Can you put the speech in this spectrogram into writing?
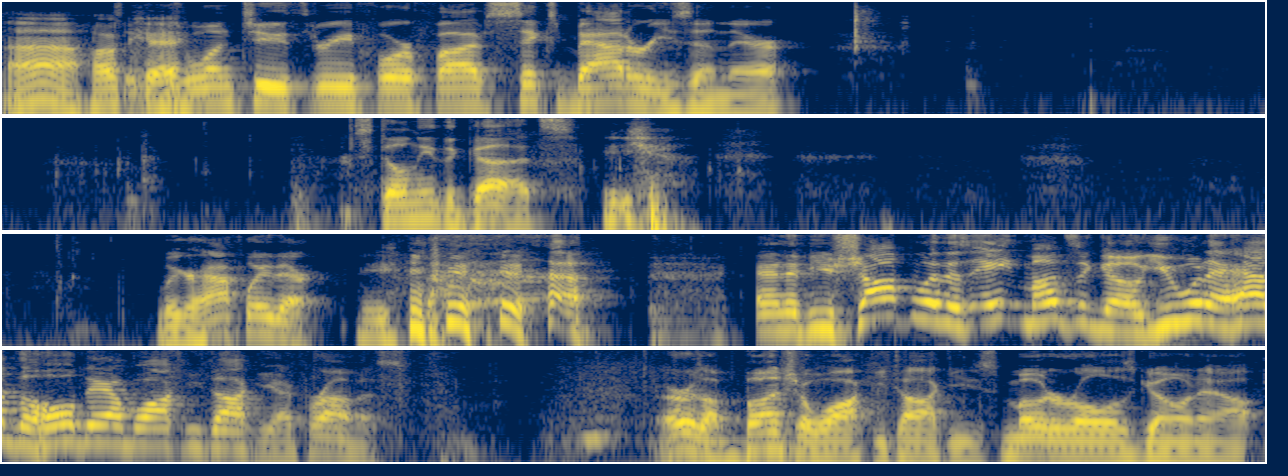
Ah, There's okay. one, two, three, four, five, six batteries in there. Still need the guts. Yeah. Well, you're halfway there. and if you shopped with us eight months ago, you would have had the whole damn walkie-talkie. I promise. There was a bunch of walkie-talkies, Motorola's going out.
